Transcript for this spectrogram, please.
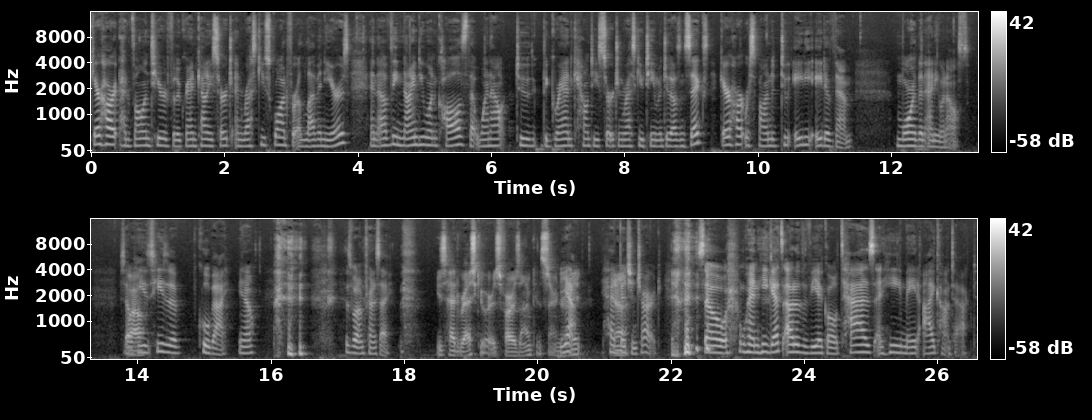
Gerhart had volunteered for the Grand County Search and Rescue Squad for 11 years, and of the 91 calls that went out to the Grand County Search and Rescue Team in 2006, Gerhart responded to 88 of them, more than anyone else. So Wow. he's he's a cool guy, you know. is what I'm trying to say. He's head rescuer as far as I'm concerned, right? Yeah. Head Yeah. bitch in charge. so when he gets out of the vehicle, Taz and he made eye contact.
